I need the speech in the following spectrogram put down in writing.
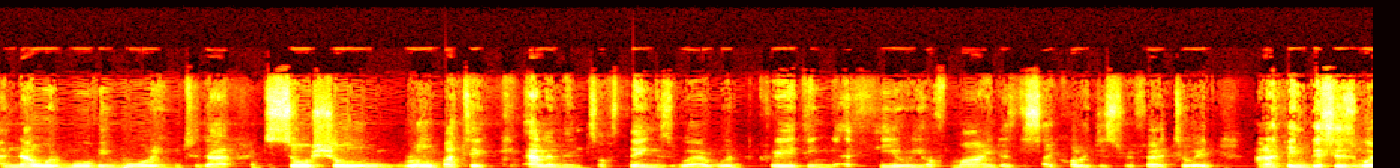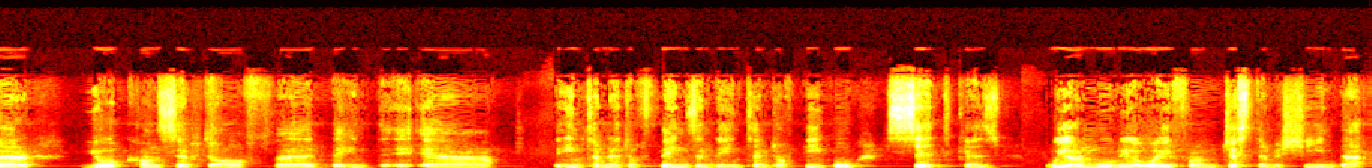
And now we're moving more into that social robotic element of things where we're creating a theory of mind, as the psychologists refer to it. And I think this is where your concept of uh, the, uh, the Internet of Things and the Internet of People sit because we are moving away from just a machine that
